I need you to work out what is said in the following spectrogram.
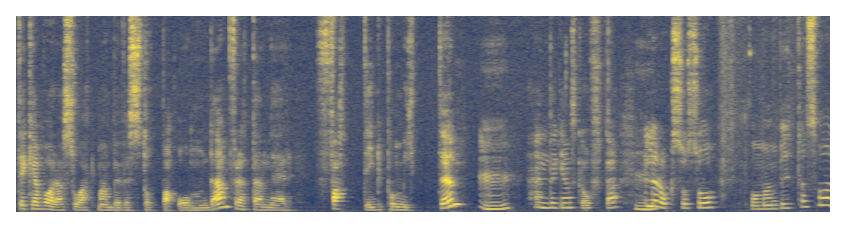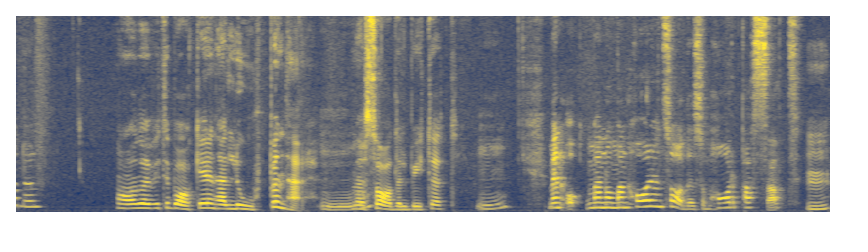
det kan vara så att man behöver stoppa om den för att den är fattig på mitten. Mm. Händer ganska ofta. Eller också så får man byta sadel. Ja, då är vi tillbaka i den här loopen här. Mm. Med sadelbytet. Mm. Men, men om man har en sadel som har passat Mm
